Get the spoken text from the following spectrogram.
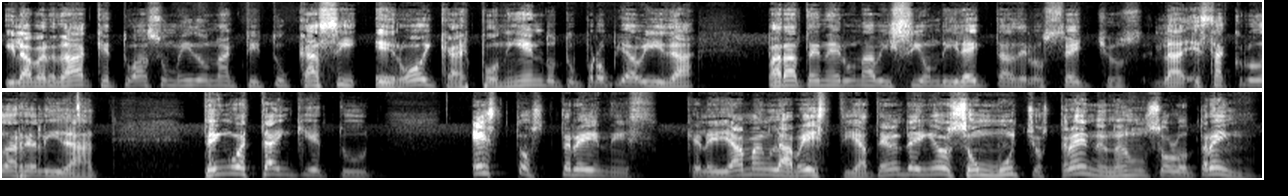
y la verdad que tú has asumido una actitud casi heroica, exponiendo tu propia vida para tener una visión directa de los hechos, esa cruda realidad. Tengo esta inquietud. Estos trenes que le llaman la bestia, tengo entendido, son muchos trenes, no es un solo tren.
